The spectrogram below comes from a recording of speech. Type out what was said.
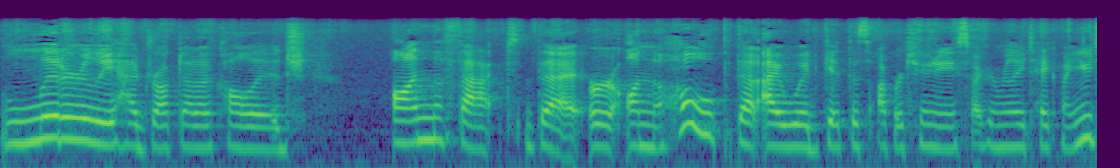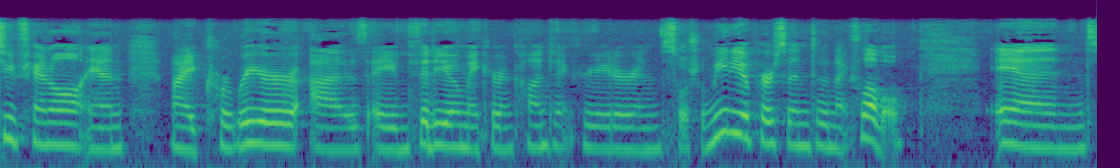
literally had dropped out of college on the fact that, or on the hope that I would get this opportunity so I can really take my YouTube channel and my career as a video maker and content creator and social media person to the next level. And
